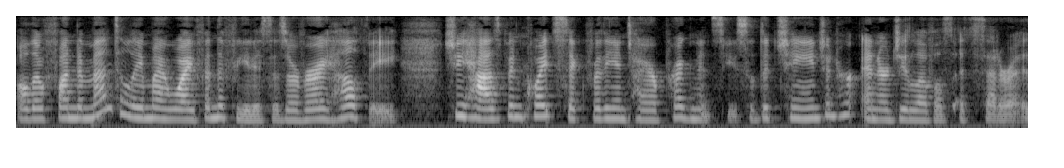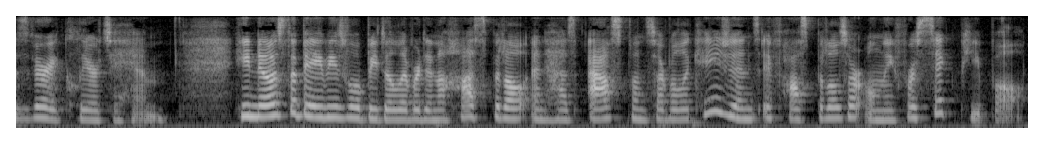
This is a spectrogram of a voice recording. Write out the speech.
Although fundamentally my wife and the fetuses are very healthy, she has been quite sick for the entire pregnancy, so the change in her energy levels, etc., is very clear to him. He knows the babies will be delivered in a hospital and has asked on several occasions if hospitals are only for sick people.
